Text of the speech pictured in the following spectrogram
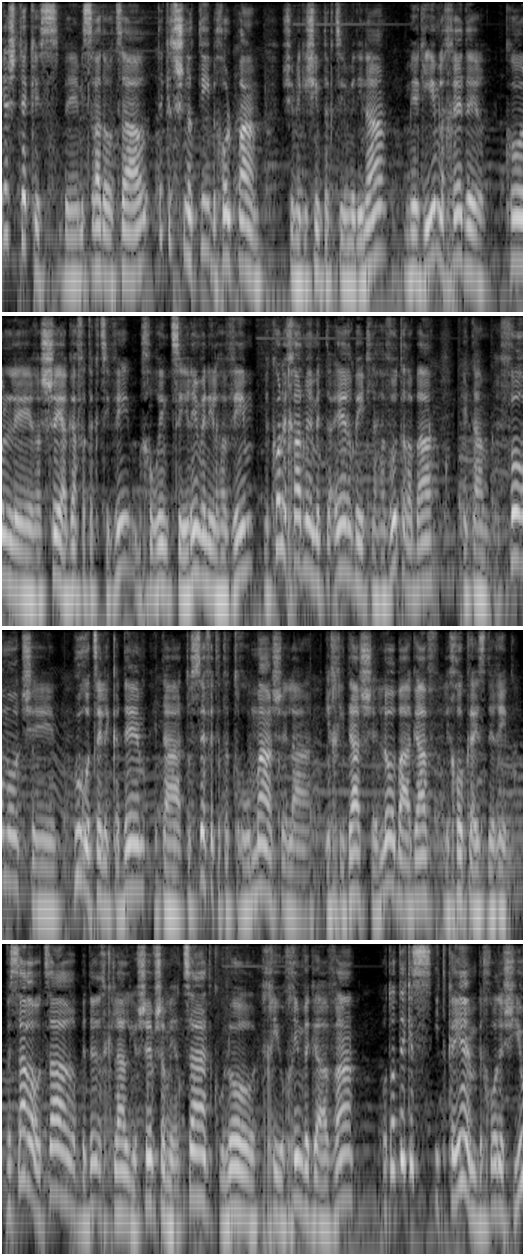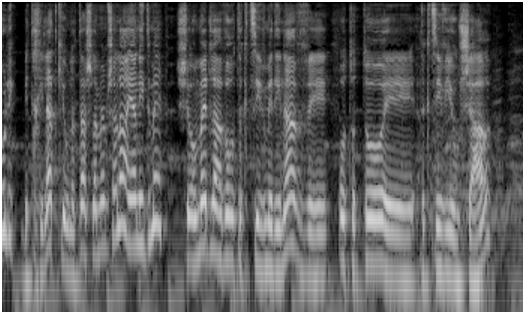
יש טקס במשרד האוצר, טקס שנתי בכל פעם שמגישים תקציב מדינה, מגיעים לחדר כל אה, ראשי אגף התקציבים, בחורים צעירים ונלהבים, וכל אחד מהם מתאר בהתלהבות רבה את הרפורמות שהוא רוצה לקדם, את התוספת, את התרומה של היחידה שלו באגף לחוק ההסדרים. ושר האוצר בדרך כלל יושב שם מהצד, כולו חיוכים וגאווה, אותו טקס התקיים בחודש יולי, בתחילת כהונתה של הממשלה היה נדמה שעומד לעבור תקציב מדינה ואו-טו-טו אה, התקציב יאושר.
